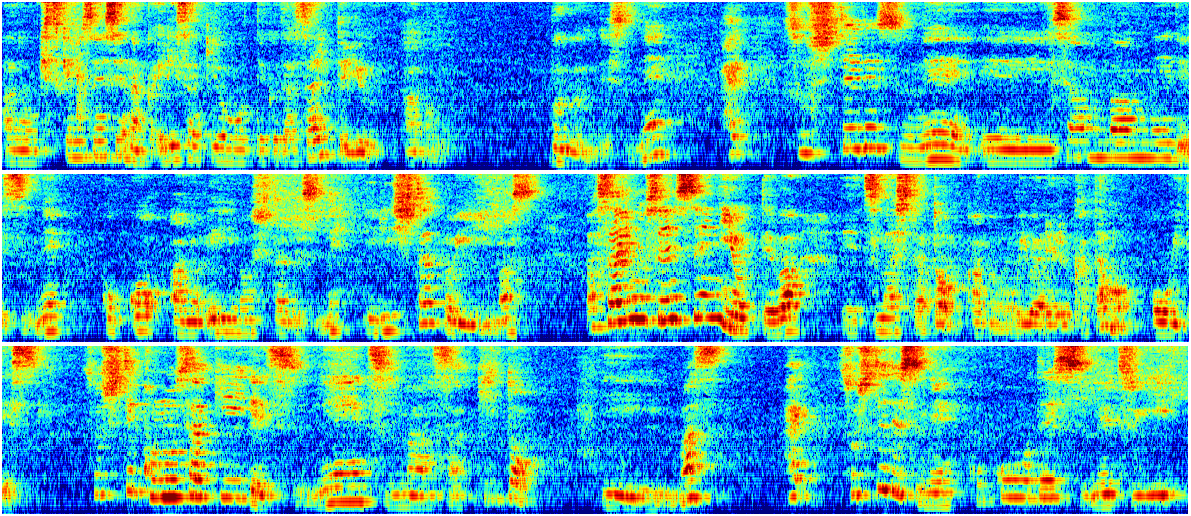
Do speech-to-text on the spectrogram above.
あの着付けの先生なんか襟先を持ってくださいというあの部分ですね。はい。そしてですね、えー3番目ですね。ここあの襟の下ですね。襟下と言います。浅井の先生によっては、えーつま下とあの言われる方も多いです。そしてこの先ですねつま先と言います。はい。そしてですねここですね次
